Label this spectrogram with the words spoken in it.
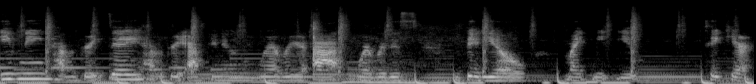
evening, have a great day, have a great afternoon, wherever you're at, wherever this video might meet you. Take care.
